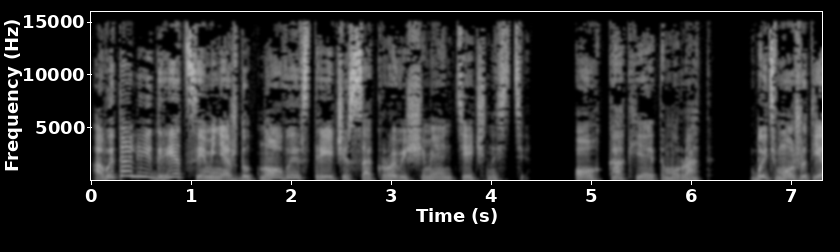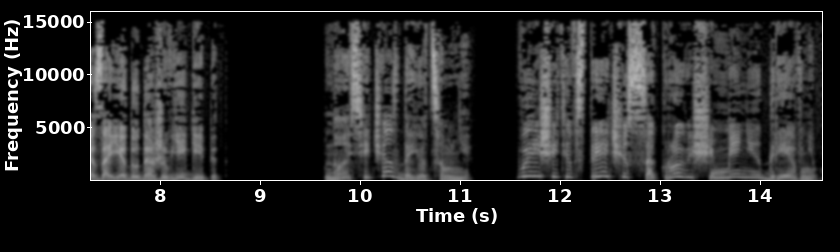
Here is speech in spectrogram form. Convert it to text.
А в Италии и Греции меня ждут новые встречи с сокровищами античности. Ох, как я этому рад! Быть может, я заеду даже в Египет. Ну а сейчас, дается мне, вы ищете встречи с сокровищем менее древним,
